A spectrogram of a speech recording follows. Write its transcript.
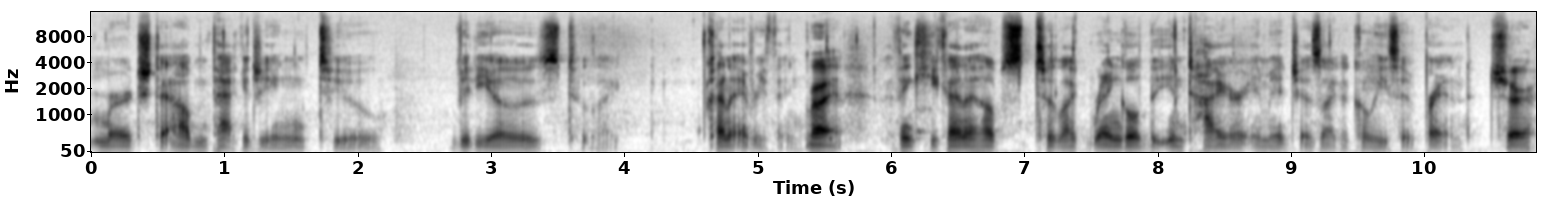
merch to album packaging to videos to like kind of everything. Right. I think he kind of helps to like wrangle the entire image as like a cohesive brand. Sure.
